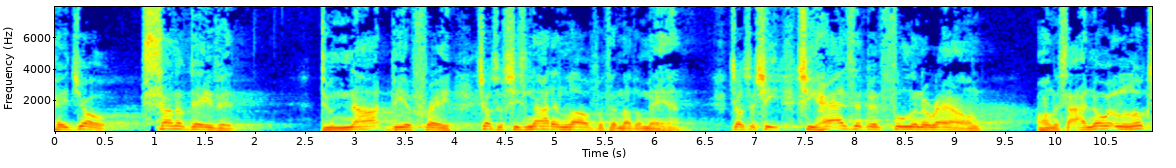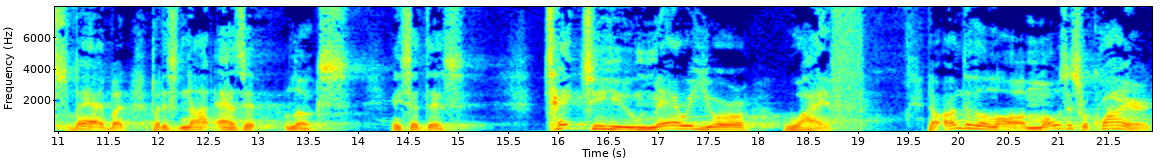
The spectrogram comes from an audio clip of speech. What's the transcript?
Hey, Joe, son of David, do not be afraid. Joseph, she's not in love with another man. Joseph, she, she hasn't been fooling around on this. I know it looks bad, but, but it's not as it looks. And he said this Take to you Mary, your wife. Now, under the law, Moses required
